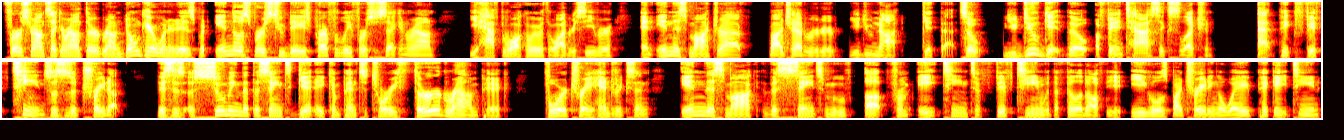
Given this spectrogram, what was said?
First round, second round, third round, don't care when it is, but in those first two days, preferably first or second round, you have to walk away with a wide receiver. And in this mock draft by Chad Reuter, you do not get that. So you do get, though, a fantastic selection at pick 15. So this is a trade up. This is assuming that the Saints get a compensatory third round pick for Trey Hendrickson. In this mock, the Saints move up from 18 to 15 with the Philadelphia Eagles by trading away pick 18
